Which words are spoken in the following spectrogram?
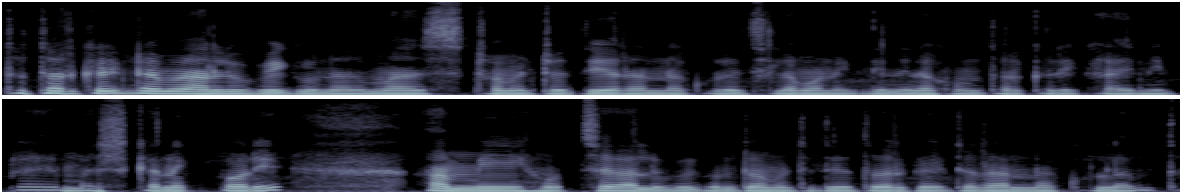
তো তরকারিটা আমি আলু, বেগুন আর মাছ, টমেটো দিয়ে রান্না করেছিলাম। অনেক দিন এরকম তরকারি খাইনি, প্রায় মাসখানেক পরে আমি হচ্ছে আলু, বেগুন, টমেটো দিয়ে তরকারিটা রান্না করলাম। তা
